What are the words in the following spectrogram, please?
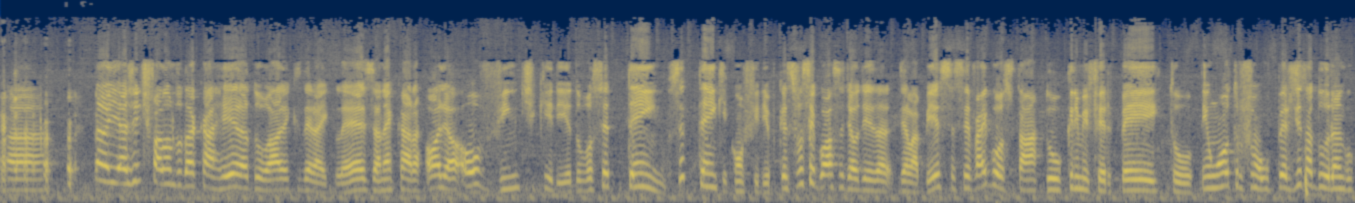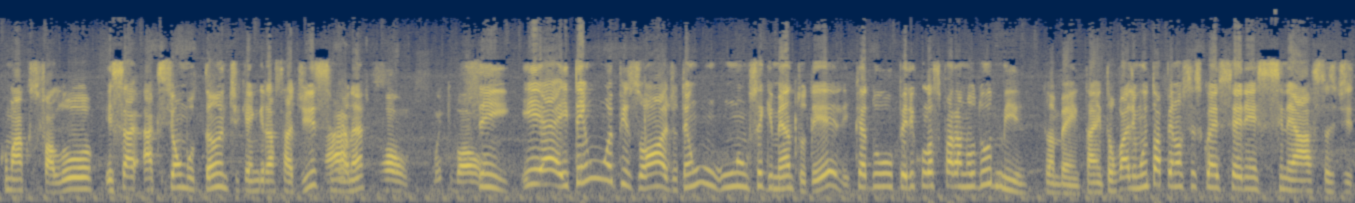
Ah, não, e a gente falando da carreira do Alex de la Iglesia, né, cara? Olha, ouvinte querido, você tem, você tem que conferir, porque se você gosta de Aldeia de la Bestia, você vai gostar do Crime Perfeito. Tem um outro filme, o Perdita Durango que o Marcos falou, esse Action Mutante que é engraçadíssimo, Ah, né? bom, muito bom. Sim, e, é, e tem um episódio, tem um, um segmento dele que é do Películas para não dormir também, tá? Então vale muito a pena vocês conhecerem esses cineastas de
